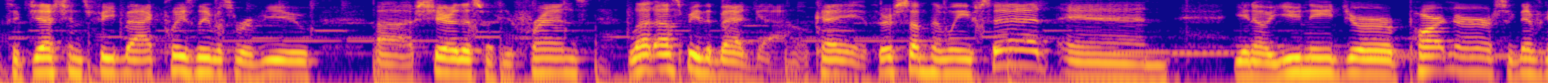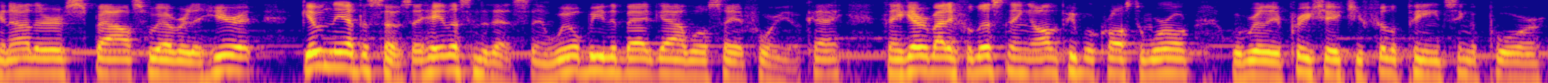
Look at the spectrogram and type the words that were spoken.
suggestions, feedback. Please leave us a review. Uh, share this with your friends. Let us be the bad guy, okay? If there's something we've said and you know you need your partner, significant other, spouse, whoever to hear it, give them the episode. Say, hey, listen to this, and we'll be the bad guy. We'll say it for you, okay? Thank everybody for listening. All the people across the world, we really appreciate you. Philippines, Singapore,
